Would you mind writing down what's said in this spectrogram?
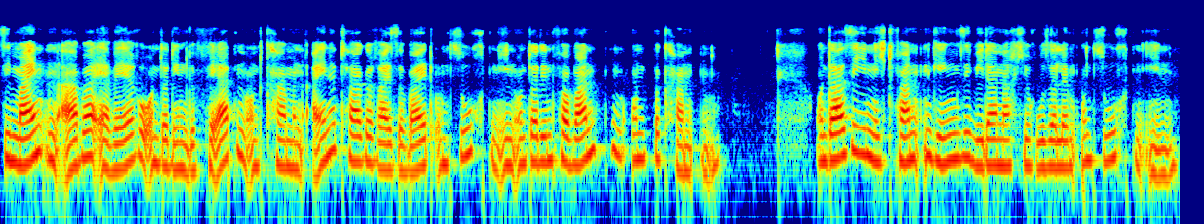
Sie meinten aber, er wäre unter den Gefährten und kamen eine Tagereise weit und suchten ihn unter den Verwandten und Bekannten. Und da sie ihn nicht fanden, gingen sie wieder nach Jerusalem und suchten ihn.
